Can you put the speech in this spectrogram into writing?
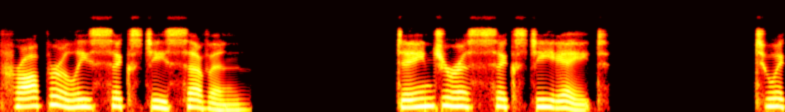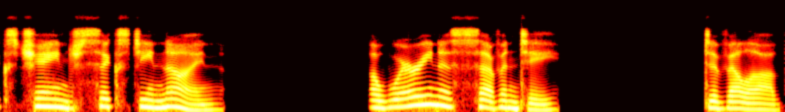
properly 67 dangerous 68 to exchange 69 a wariness 70 develop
